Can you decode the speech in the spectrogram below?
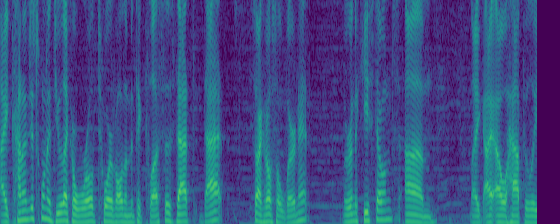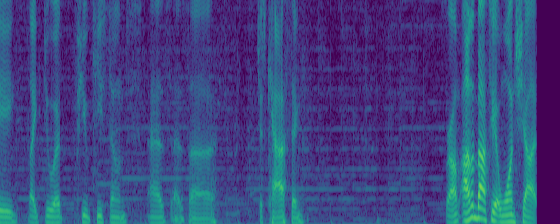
I kind of just want to do like a world tour of all the Mythic Pluses. That that so I could also learn it. learn the keystones, um, like I, I will happily like do a few keystones as as uh just casting. Bro, I'm, I'm about to get one shot.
